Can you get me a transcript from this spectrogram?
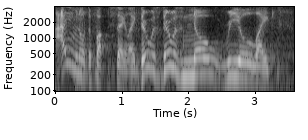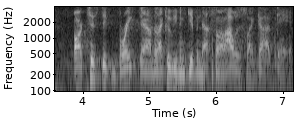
I didn't even know what the fuck to say. Like there was there was no real like artistic breakdown that I could have even given that song. I was just like, God damn,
